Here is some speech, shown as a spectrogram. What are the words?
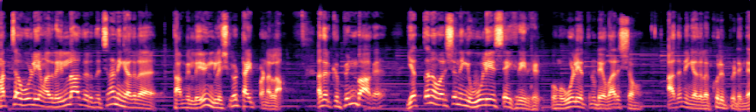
மற்ற ஊழியம் அதில் இல்லாத இருந்துச்சுன்னா நீங்கள் அதில் தமிழ்லையும் இங்கிலீஷ்லையும் டைப் பண்ணலாம். அதற்கு பின்பாக எத்தனை வருஷம் நீங்கள் ஊழியம் செய்கிறீர்கள்? உங்கள் ஊழியத்தினுடைய வருஷம் அதை நீங்கள் அதில் குறிப்பிடுங்க.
